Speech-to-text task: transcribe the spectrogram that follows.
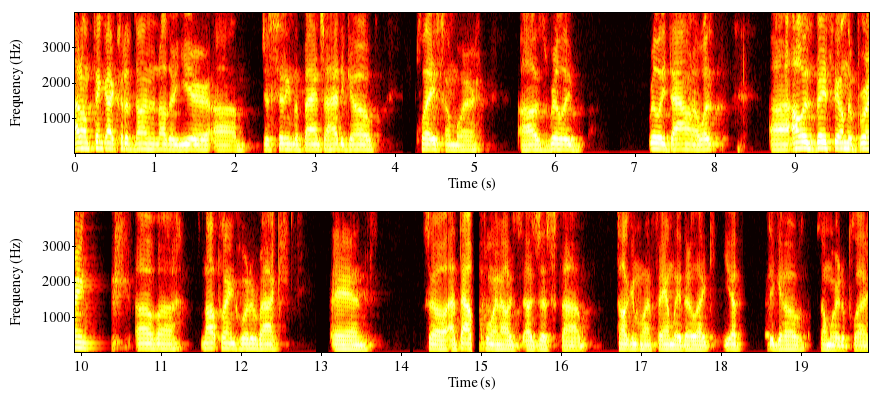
I don't think I could have done another year um, just sitting the bench. I had to go play somewhere. I was really, really down. I was, uh, I was basically on the brink of uh, not playing quarterback, and so at that point, I was, I was just um, talking to my family. They're like, "You have to go somewhere to play."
